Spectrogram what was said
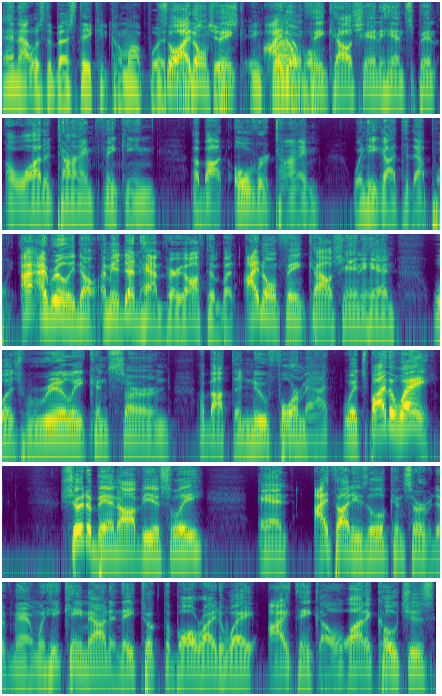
and that was the best they could come up with. So I don't think incredible. I don't think Kyle Shanahan spent a lot of time thinking about overtime when he got to that point. I, I really don't. I mean, it doesn't happen very often, but I don't think Kyle Shanahan was really concerned about the new format, which, by the way, should have been obviously. And I thought he was a little conservative, man. When he came out and they took the ball right away, I think a lot of coaches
